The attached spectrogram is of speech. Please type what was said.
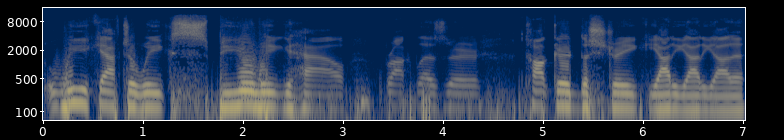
week after week, spewing how Brock Lesnar conquered the streak, yada yada yada.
